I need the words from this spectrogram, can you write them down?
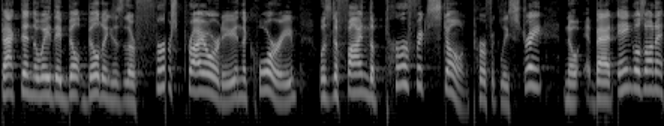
Back then, the way they built buildings is their first priority in the quarry was to find the perfect stone, perfectly straight, no bad angles on it,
